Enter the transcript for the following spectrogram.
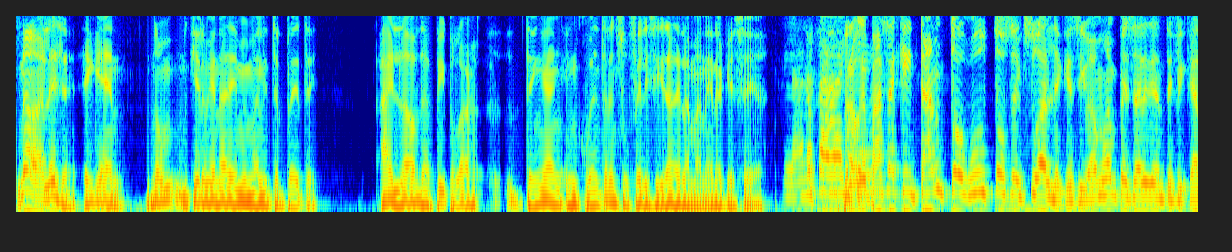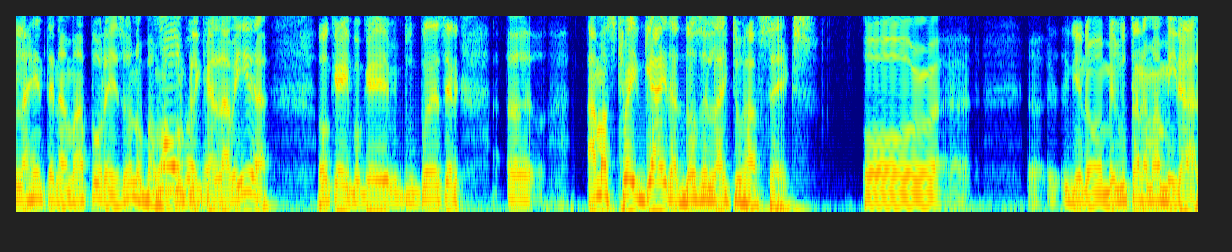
no, listen, again, no quiero que nadie me malinterprete. I love that people are, tengan, encuentren su felicidad de la manera que sea. Claro, cada Pero lo que pasa es que hay tanto gusto sexual de que si vamos a empezar a identificar a la gente nada más por eso, nos vamos a complicar la vida. Ok, porque puede ser, uh, I'm a straight guy that doesn't like to have sex. Or, uh, you know, me gusta nada más mirar.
